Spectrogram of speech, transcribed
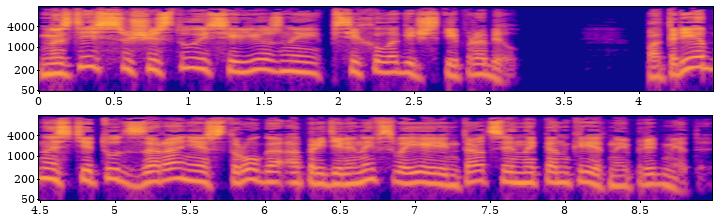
Но здесь существует серьезный психологический пробел. Потребности тут заранее строго определены в своей ориентации на конкретные предметы.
